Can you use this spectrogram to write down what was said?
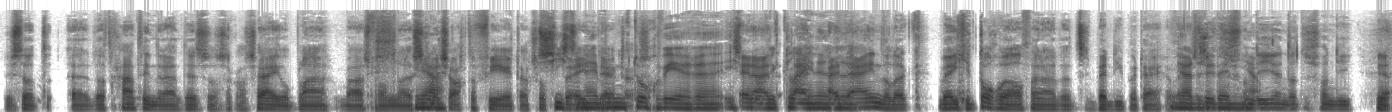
Dus dat, eh, dat gaat inderdaad, net zoals ik al zei, op basis van uh, slash 48 of Precies, dan hebben we hem 32. toch weer, eh, is het en weer kleiner. eh, uiteindelijk weet je toch wel van, nou, dat is bij die partij geweest. ja, dus ben, is van ja. die en dat is van die. Ja.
